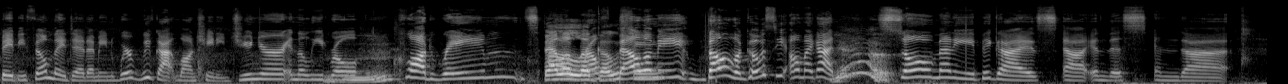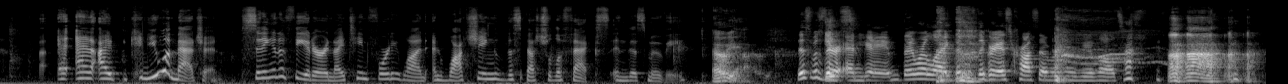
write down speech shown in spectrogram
baby film they did. I mean, we're we've got Lon Chaney Jr. in the lead role, mm-hmm. Claude Rains, Bela uh, Lugosi, Bellamy, Bela Lugosi. Oh my God, yeah. so many big guys uh, in this. And uh, and I can you imagine sitting in a theater in 1941 and watching the special effects in this movie? Oh yeah. This was their it's... end game. They were like, "This is the greatest crossover movie of all time."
